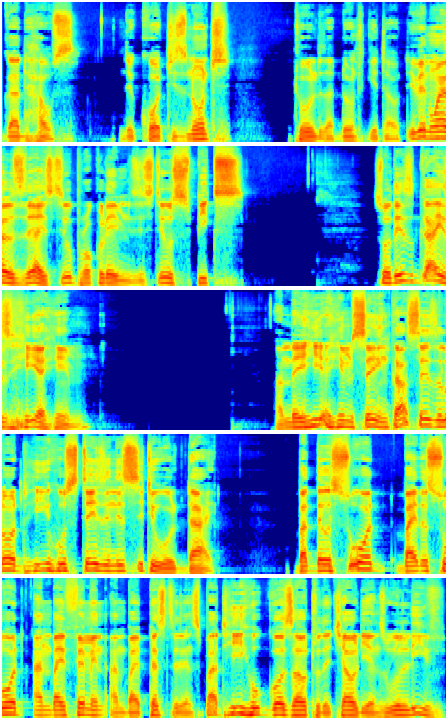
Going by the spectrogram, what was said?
guard house, the court is not told that don't get out. Even while there, he still proclaims, he still speaks. So these guys hear him and they hear him saying, Thus says the Lord, he who stays in this city will die. But the sword, by the sword, and by famine, and by pestilence. But he who goes out to the Chaldeans will live,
